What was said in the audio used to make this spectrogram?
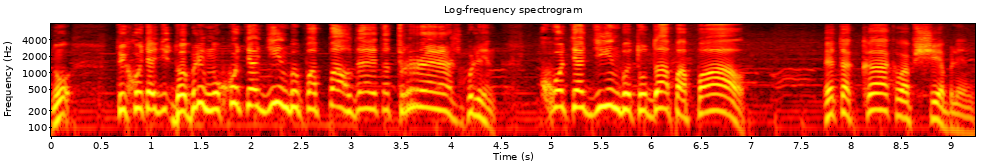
Ну, ты хоть один... Да, блин, ну хоть один бы попал, да это трэш, блин. Хоть один бы туда попал. Это как вообще, блин?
